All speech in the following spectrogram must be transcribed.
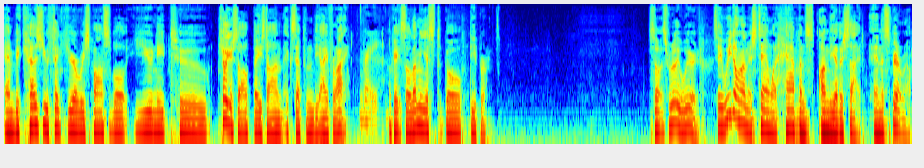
And because you think you're responsible, you need to kill yourself based on accepting the eye for eye. Right. Okay, so let me just go deeper. So it's really weird. See, we don't understand what happens on the other side in the spirit realm.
